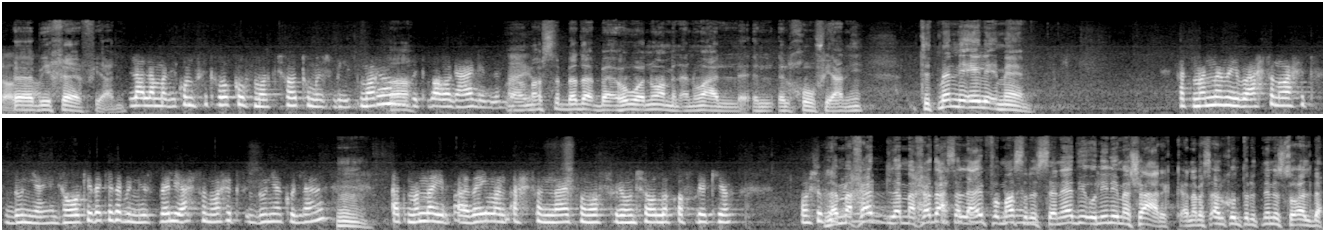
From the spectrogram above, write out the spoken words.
شاء آه الله. بيخاف يعني. لا لما بيكون في توقف ماتشات ومش بيتمرن آه. بتبقى وجعاه جدا. آه أيوة. بس بدأ بقى هو نوع من أنواع ال- ال- الخوف يعني. تتمني إيه لإمام؟ أتمنى إنه يبقى أحسن واحد في الدنيا. يعني هو كده كده بالنسبة لي أحسن واحد في الدنيا كلها. مم. أتمنى يبقى دايما أحسن لاعب في مصر وإن شاء الله في أفريقيا. وأشوف لما خد لما خد أحسن لعيب في مصر السنة دي قولي لي مشاعرك. أنا بسألكم أنتوا الاثنين السؤال ده.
